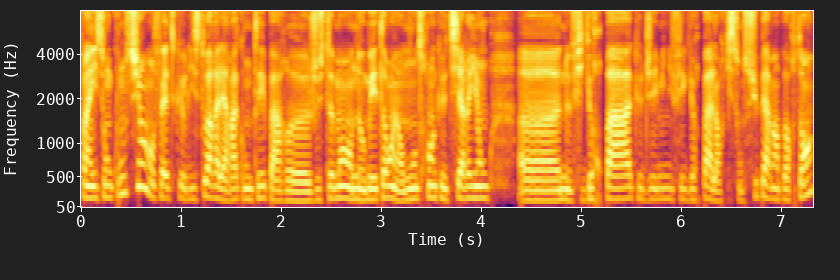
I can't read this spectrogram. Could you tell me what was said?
Enfin, ils sont conscients en fait que l'histoire elle est racontée par euh, justement en omettant et en montrant que Tyrion euh, ne figure pas, que Jaime ne figure pas, alors qu'ils sont super importants.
